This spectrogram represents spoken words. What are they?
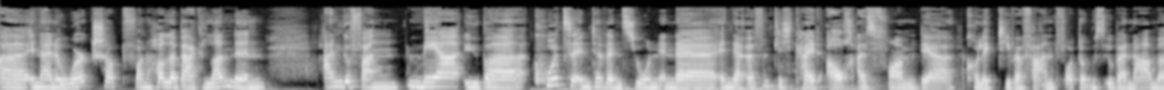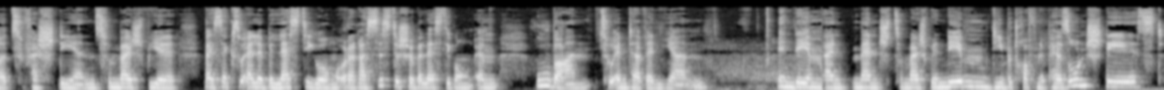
äh, in einem Workshop von Hollaback London angefangen, mehr über kurze Interventionen in der, in der Öffentlichkeit auch als Form der kollektiver Verantwortungsübernahme zu verstehen. Zum Beispiel bei sexueller Belästigung oder rassistischer Belästigung im U-Bahn zu intervenieren indem ein Mensch zum Beispiel neben die betroffene Person stehst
